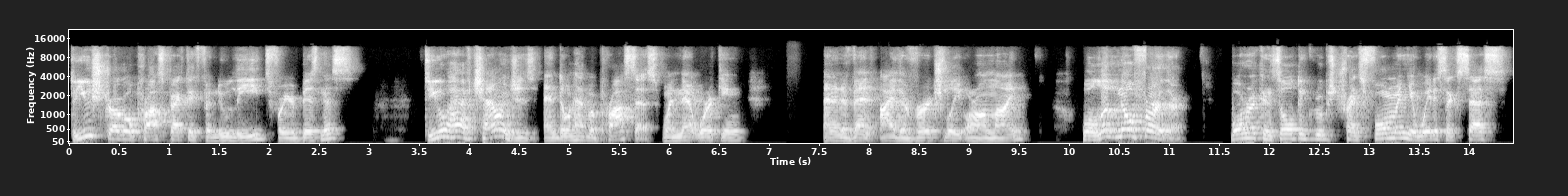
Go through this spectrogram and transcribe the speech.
Do you struggle prospecting for new leads for your business? Do you have challenges and don't have a process when networking at an event either virtually or online? Well, look no further. Borja Consulting Group's Transforming Your Way to Success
